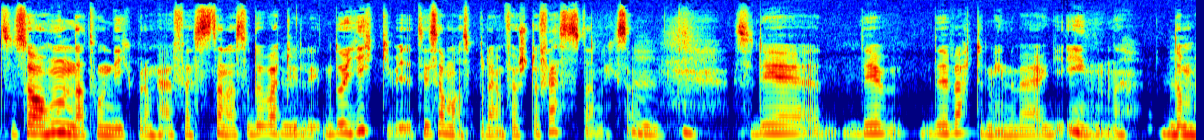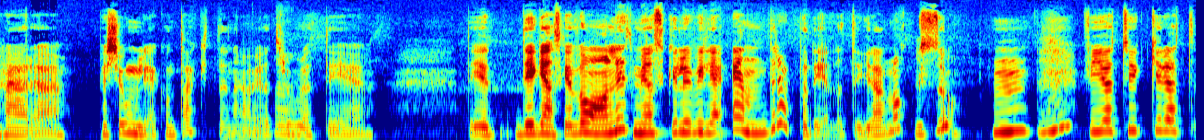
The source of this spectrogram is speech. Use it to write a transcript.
så sa hon att hon gick på de här festerna så då, var det, ju- då gick vi tillsammans på den första festen. Liksom. Mm. Så det, det, det vart min väg in, de här eh, personliga kontakterna. Och jag tror att det det, är, det är ganska vanligt men jag skulle vilja ändra på det lite grann också. Mm. Mm. För jag tycker att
